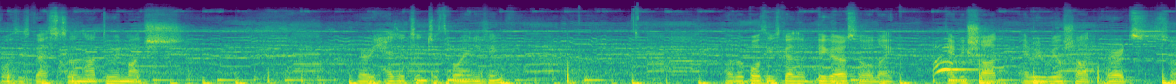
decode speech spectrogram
Both these guys still not doing much. Very hesitant to throw anything. However, both these guys are bigger, so like every shot, every real shot hurts. So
